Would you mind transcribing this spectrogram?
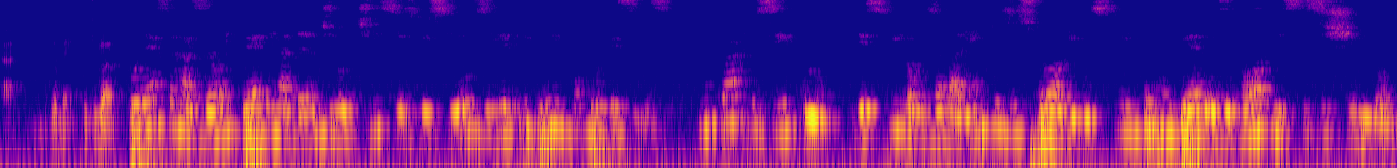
Ah, muito bem, continuando. Por essa razão, pedem a Dante notícias dos seus e retribuem com profecias. No quarto círculo, desfilam os avarentos e os pródigos, que empurram pedras enormes e se xingam.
